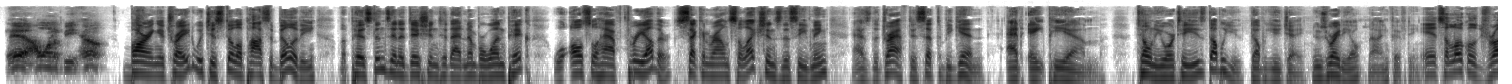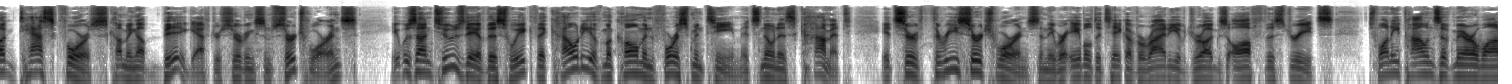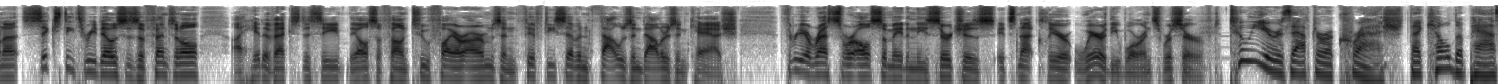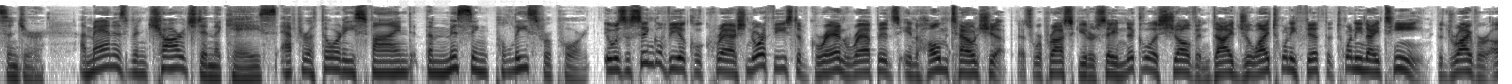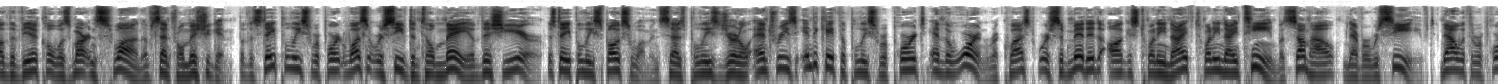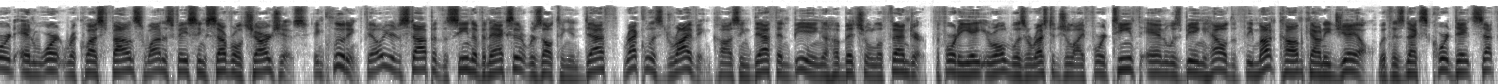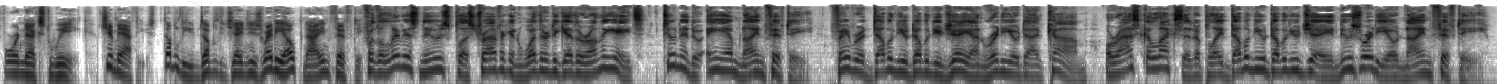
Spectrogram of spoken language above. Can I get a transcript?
yeah, I want to be him. Barring a trade, which is still a possibility, the Pistons, in addition to that number one pick, will also have three other second round selections this evening as the draft is set to begin at 8 p.m. Tony Ortiz, WWJ News Radio 950. It's a local drug task force coming up big after serving some search warrants. It was on Tuesday of this week, the County of Macomb Enforcement Team, it's known as COMET, it served three search warrants and they were able to take a variety of drugs off the streets. 20 pounds of marijuana, 63 doses of fentanyl, a hit of ecstasy. They also found two firearms and $57,000 in cash. Three arrests were also made in these searches. It's not clear where the warrants were served. Two years after a crash that killed a passenger, a man has been charged in the case after authorities find the missing police report. It was a single vehicle crash northeast of Grand Rapids in Home Township. That's where prosecutors say Nicholas Shelvin died July 25th of 2019. The driver of the vehicle was Martin Swan of Central Michigan, but the state police report wasn't received until May of this year. The state police spokeswoman says police journal entries indicate the police report and the warrant request were submitted August 29th, 2019, but somehow never received. Now with the report and warrant request found, Swan is facing several charges, including failure to stop at the scene of an accident resulting in death death, reckless driving causing death, and being a habitual offender. The 48 year old was arrested July 14th and was being held at the Montcalm County Jail, with his next court date set for next week. Jim Matthews, WWJ News Radio 950. For the latest news plus traffic and weather together on the 8s, tune into AM 950. Favorite WWJ on radio.com or ask Alexa to play WWJ News Radio 950.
